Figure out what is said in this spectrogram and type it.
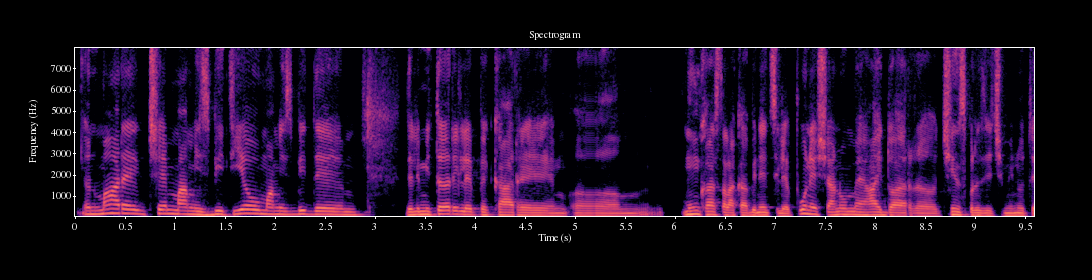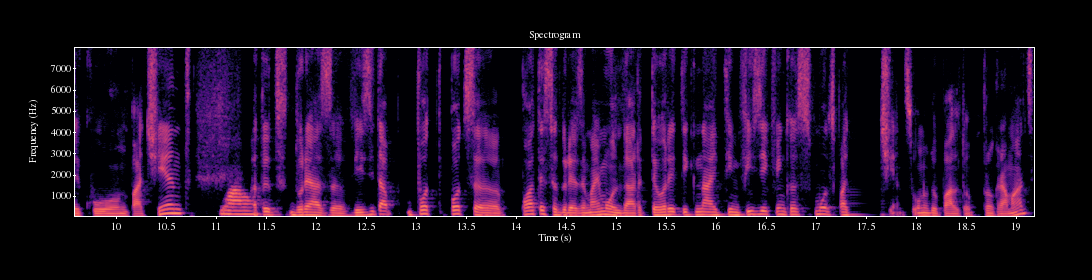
în mare ce m-am izbit eu, m-am izbit de, de limitările pe care uh, munca asta la cabinet ți le pune și anume ai doar 15 uh, minute cu un pacient, wow. atât durează vizita, pot, pot să, poate să dureze mai mult, dar teoretic n-ai timp fizic, fiindcă sunt mulți pacienți, unul după altul, programați.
